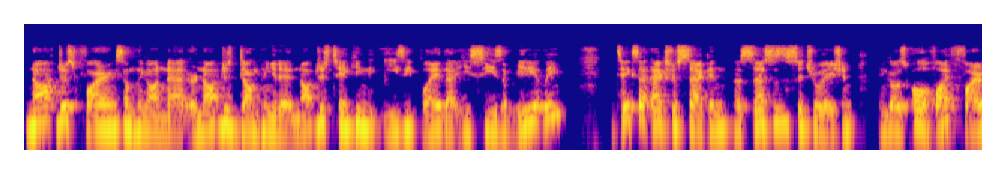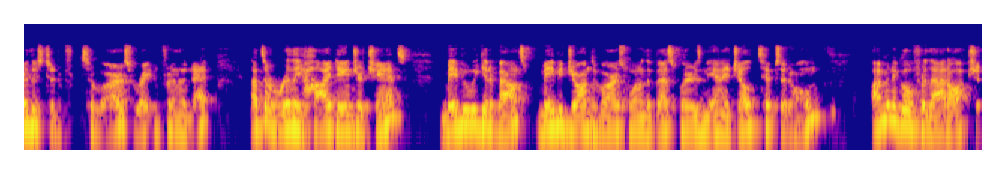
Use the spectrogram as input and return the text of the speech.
not just firing something on net or not just dumping it in, not just taking the easy play that he sees immediately. He takes that extra second, assesses the situation, and goes, "Oh, if I fire this to Tavares right in front of the net, that's a really high danger chance. Maybe we get a bounce. Maybe John Tavares, one of the best players in the NHL, tips it home. I'm going to go for that option."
